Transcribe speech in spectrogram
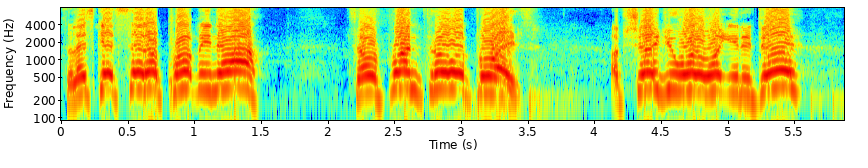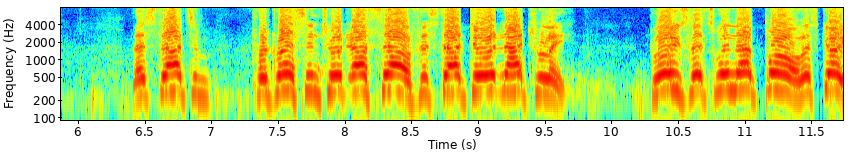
So let's get set up properly now. So I've run through it, boys. I've showed you what I want you to do. Let's start to progress into it ourselves. Let's start doing it naturally. Blues, let's win that ball. Let's go.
